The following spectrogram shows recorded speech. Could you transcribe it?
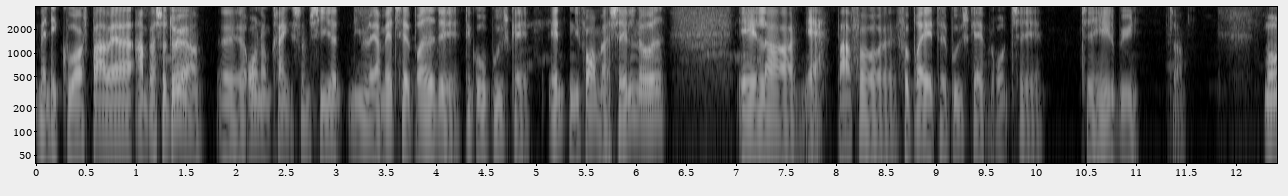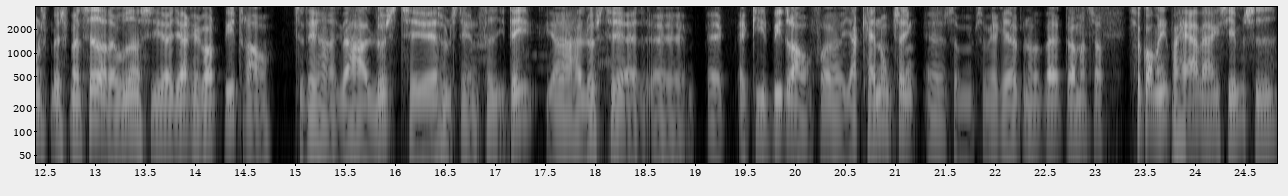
Men det kunne også bare være ambassadører øh, rundt omkring, som siger, at de vil være med til at brede det, det gode budskab. Enten i form af at sælge noget, eller ja, bare få, øh, få bredt øh, budskabet rundt til, til hele byen. Så. Mogens, hvis man sidder derude og siger, at jeg kan godt bidrage til det her. Jeg har lyst til, jeg synes, det er en fed idé. Jeg har lyst til at, øh, at, at give et bidrag, for jeg kan nogle ting, øh, som, som jeg kan hjælpe med. Hvad gør man så? Så går man ind på Herværkets hjemmeside.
